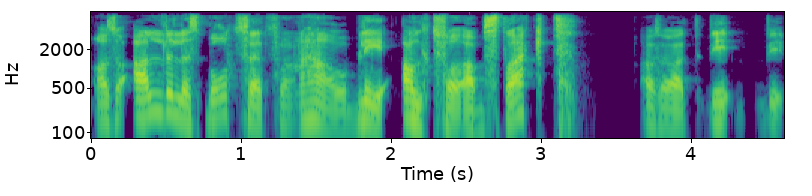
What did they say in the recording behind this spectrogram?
alltså alldeles bortsett från det här att bli alltför abstrakt Alltså att vi, vi,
